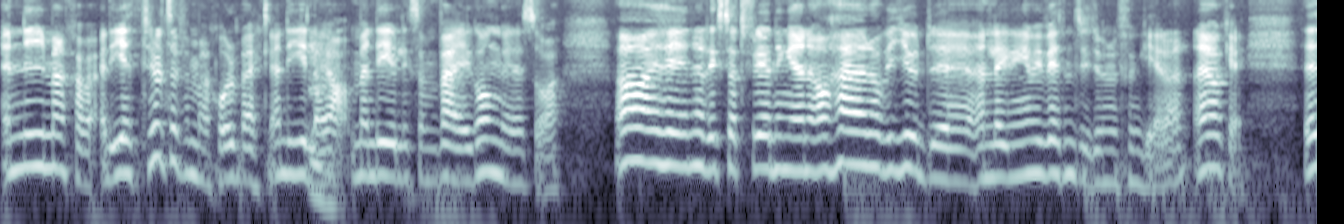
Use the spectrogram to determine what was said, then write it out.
en ny människa. Det är jättetrevligt att träffa människor, verkligen. Det gillar Mm. jag. Men det är ju liksom varje gång är det så. Ja, hej, den här Riksteaterföreningen. Ja, här har vi ljudanläggningen. Vi vet inte riktigt hur den fungerar. Nej, okej. Eh,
